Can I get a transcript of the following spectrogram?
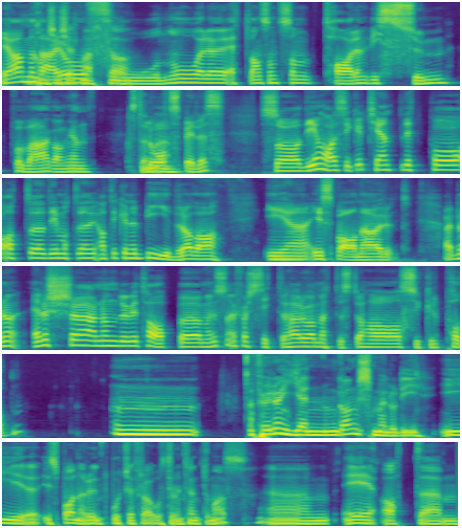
Ja, men Kanskje det er jo. Fono eller et eller annet sånt som tar en viss sum for hver gang en Stemmer. låt spilles. Så de har sikkert tjent litt på at de, måtte, at de kunne bidra da i, i Spania rundt. Er det noe, ellers er det noen du vil ta opp, eh, Magnus, når vi først sitter her og har møttes til å ha Sykkelpodden? Mm, jeg føler jo en gjennomgangsmelodi i, i Spania rundt, bortsett fra Otto Rundt Thomas, um, er at um,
